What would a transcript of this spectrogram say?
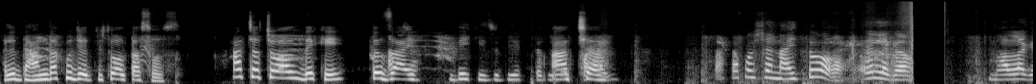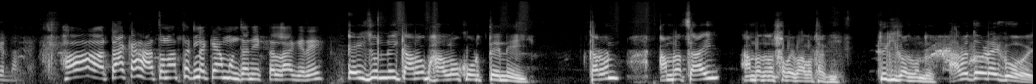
খালি ধান্দা খুঁজে তুই চলতাছস। আচ্ছা চল দেখি। তো যাই। দেখি যদি একটা আচ্ছা। পাই। টাকা পয়সা নাই তো এর লেগা ভালো লাগে না। হ টাকা হাতে না থাকলে কেমন জানি একটা লাগে রে। এই জন্যই কারও ভালো করতে নেই। কারণ আমরা চাই আমরা যেন সবাই ভালো থাকি। তুই কি কর বন্ধু? আমি তো এটাই কই।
